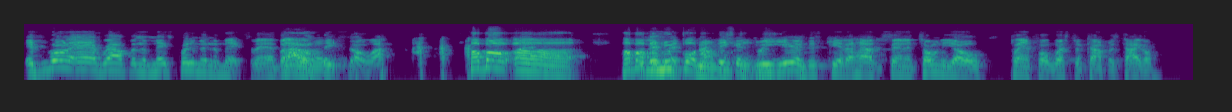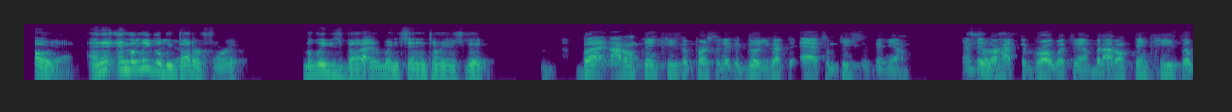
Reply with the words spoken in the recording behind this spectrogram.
if you want to add Ralph in the mix, put him in the mix, man. But I don't right. think so. how about uh? How about listen, Manute? No, I think in three years, this kid will have San Antonio playing for a Western Conference title. Oh yeah, and it, and the league will be better for it. The league's better but, when San Antonio's good. But I don't think he's the person that can do it. You got to add some pieces to him, and sure. they're gonna have to grow with him. But I don't think he's the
